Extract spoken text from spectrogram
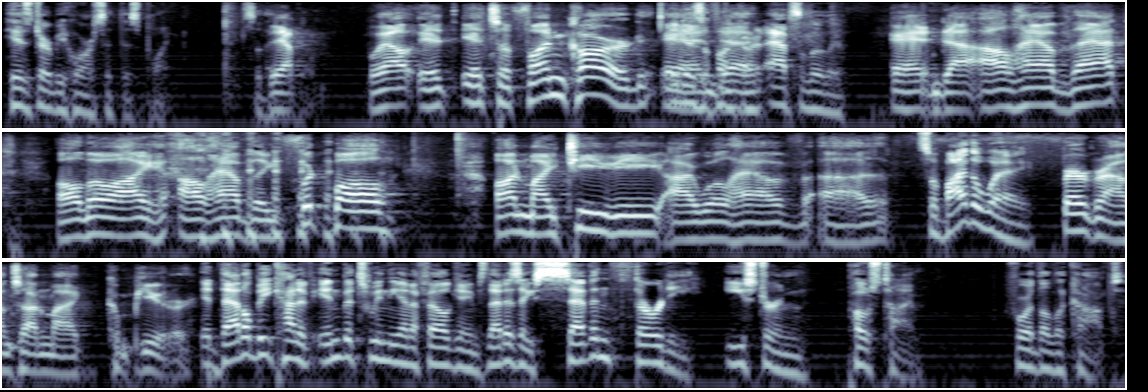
his Derby horse at this point. So yep. Well, it, it's a fun card. It and, is a fun uh, card, absolutely. And uh, I'll have that. Although I I'll have the football on my TV, I will have. Uh, so, by the way, fairgrounds on my computer. It, that'll be kind of in between the NFL games. That is a 7:30 Eastern post time for the Lecomte.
